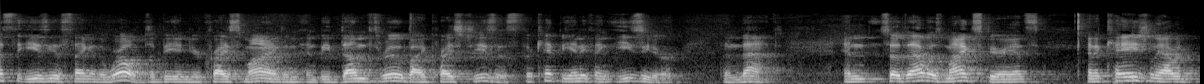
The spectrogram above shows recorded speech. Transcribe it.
That's the easiest thing in the world, to be in your Christ mind and, and be done through by Christ Jesus. There can't be anything easier than that. And so that was my experience, and occasionally I would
